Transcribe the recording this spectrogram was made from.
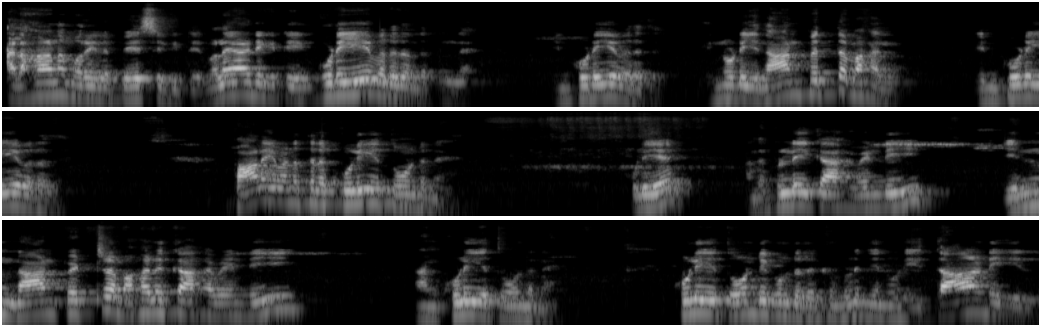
அழகான முறையில் பேசிக்கிட்டு விளையாடிக்கிட்டு என் கூடையே வருது அந்த பிள்ளை. என் கூடயே வருது. என்னுடைய நான் பெத்த மகள். என் கூடயே வருது. பாலைவனத்தில் குழியை தோண்டினேன். குழிய அந்த பிள்ளைக்காக வேண்டி என் நான் பெற்ற மகளுக்காக வேண்டி நான் குழியை தோண்டினேன். குழியை தோண்டி கொண்டிருக்கும் பொழுது என்னுடைய தாடியில்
